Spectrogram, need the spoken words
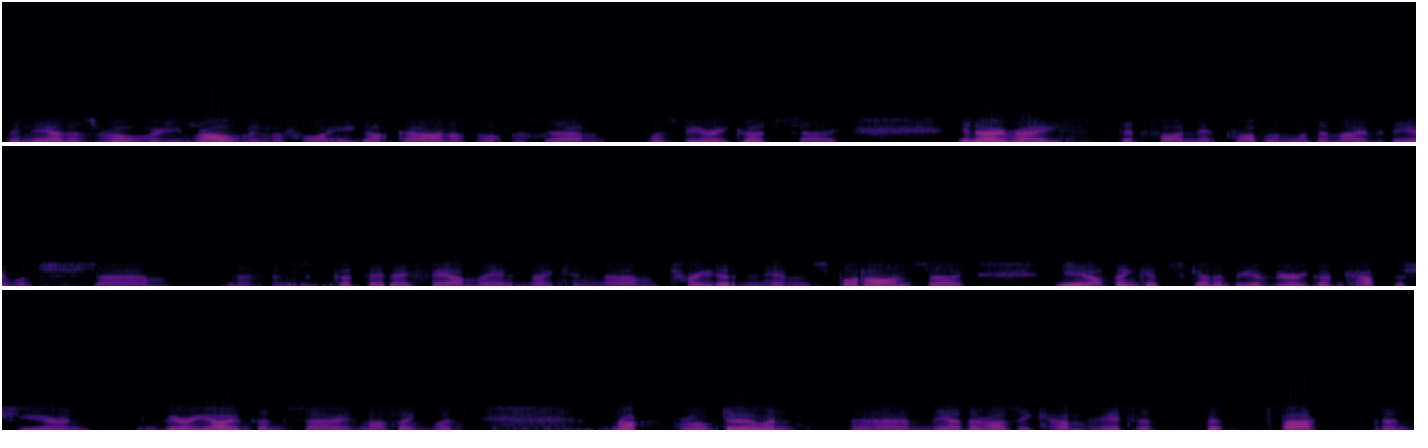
when the others were already rolling before he got going, I thought was um, was very good. So, you know, Rays did find that problem with him over there, which um, you know it's good that they found that and they can um, treat it and have him spot on. So, yeah, I think it's going to be a very good cup this year and very open. So, and I think with Rock and Roll Do and um, the other Aussie come had a bit spark and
